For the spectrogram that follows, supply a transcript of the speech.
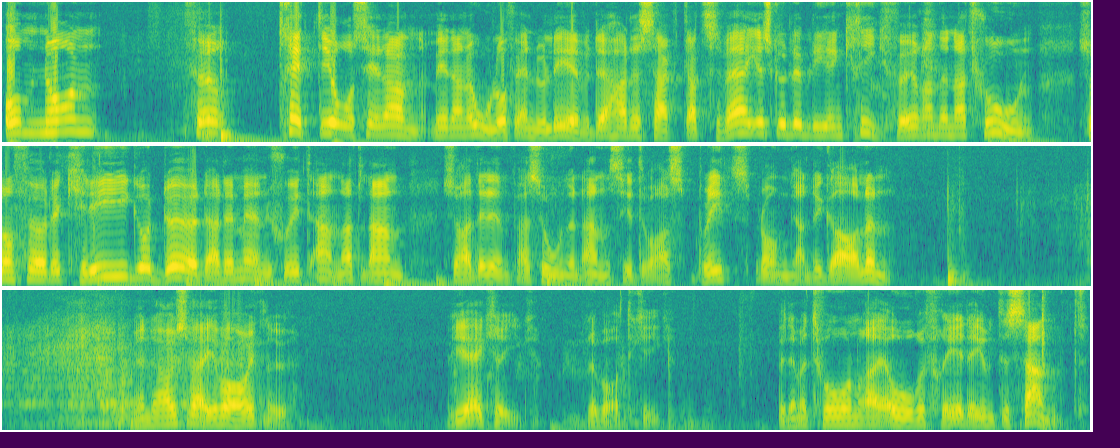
Om någon för 30 år sedan, medan Olof ännu levde, hade sagt att Sverige skulle bli en krigförande nation som förde krig och dödade människor i ett annat land så hade den personen ansett vara spritt språngande galen. Men det har ju Sverige varit nu. Vi är i krig. Det var ett krig. Men det med 200 år i fred är ju inte sant.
